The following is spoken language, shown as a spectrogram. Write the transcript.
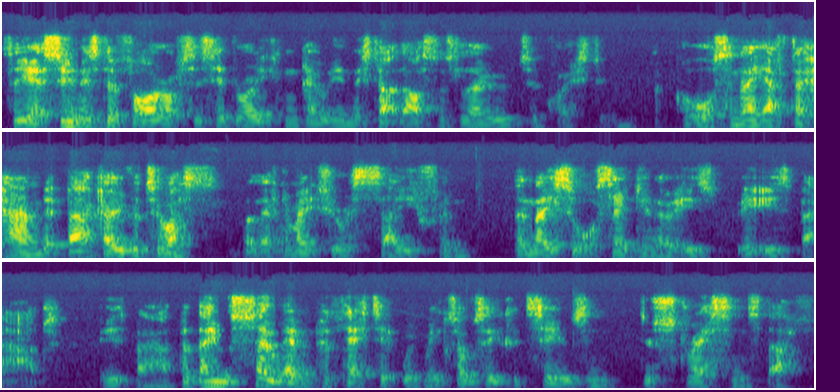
So yeah, as soon as the fire officer said, right, you can go in, they started asking us loads of questions, of course, and they have to hand it back over to us but they have to make sure it's safe. And then they sort of said, you know, it is it is bad, it is bad. But they were so empathetic with me because obviously they could see I was in distress and stuff.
